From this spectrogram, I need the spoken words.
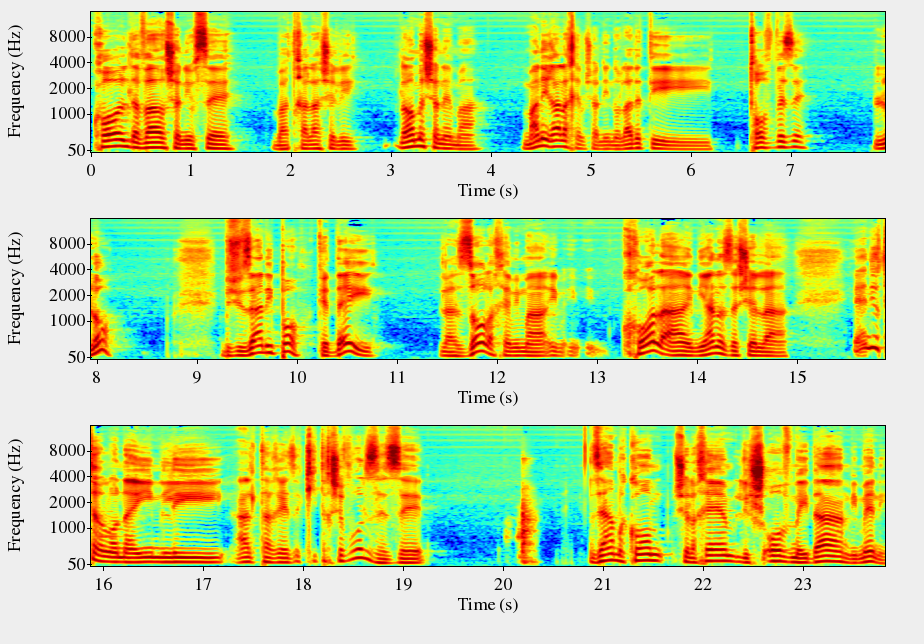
כל דבר שאני עושה בהתחלה שלי, לא משנה מה, מה נראה לכם, שאני נולדתי טוב בזה? לא. בשביל זה אני פה, כדי לעזור לכם עם, ה, עם, עם, עם כל העניין הזה של ה... אין יותר לא נעים לי, אל תראה זה, כי תחשבו על זה, זה... זה המקום שלכם לשאוב מידע ממני.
